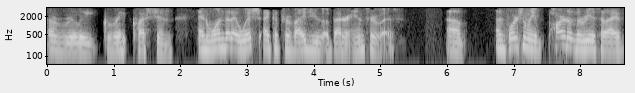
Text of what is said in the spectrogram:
a really great question and one that I wish I could provide you a better answer with. Um, unfortunately, part of the reason so I've,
